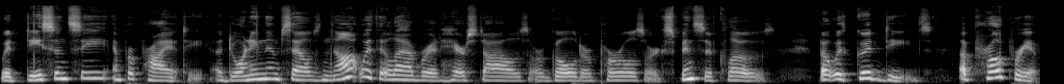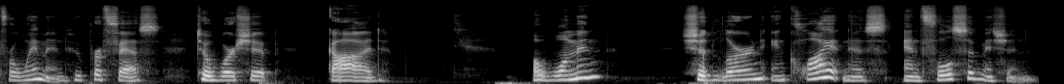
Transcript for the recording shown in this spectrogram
with decency and propriety, adorning themselves not with elaborate hairstyles or gold or pearls or expensive clothes, but with good deeds, appropriate for women who profess to worship God. A woman should learn in quietness and full submission.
